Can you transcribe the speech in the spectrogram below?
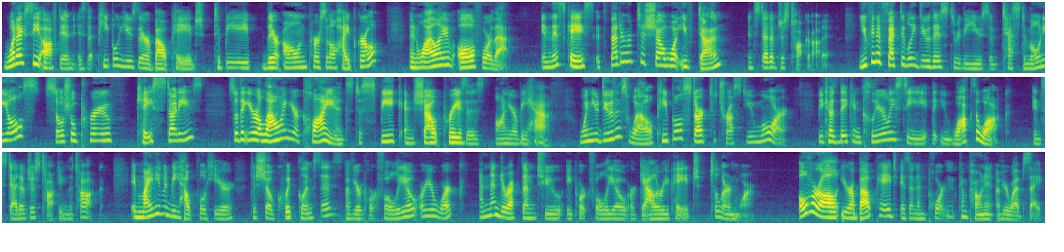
What I see often is that people use their About page to be their own personal hype girl. And while I am all for that, in this case, it's better to show what you've done instead of just talk about it. You can effectively do this through the use of testimonials, social proof, case studies, so that you're allowing your clients to speak and shout praises on your behalf. When you do this well, people start to trust you more because they can clearly see that you walk the walk instead of just talking the talk. It might even be helpful here to show quick glimpses of your portfolio or your work and then direct them to a portfolio or gallery page to learn more. Overall, your About page is an important component of your website.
